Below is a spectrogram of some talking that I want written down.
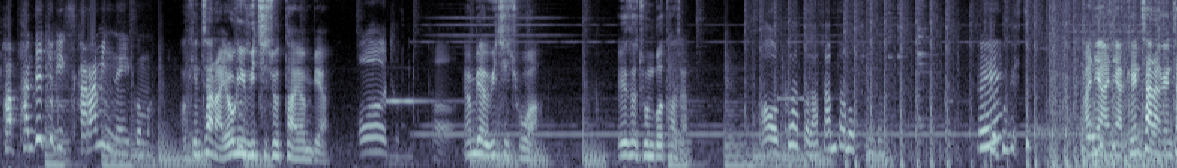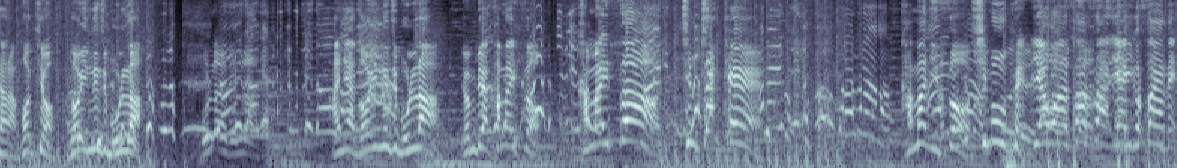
바- 반대쪽에 사람 있네 이거 뭐. 어, 괜찮아 여기 위치 좋다 연비야 어 좋다. 연비야 위치 좋아 여기서 존버 타자 아 큰일 났다 나 쌈싸 놓친다. 에? 아니야 아니야 괜찮아 괜찮아 버텨 너 있는지 몰라 몰라 몰라. 아니야 너 있는지 몰라 연비야 가만 있어 가만 있어 침착해 가만히 있어 심호흡해 야와 쏴쏴 야 이거 쏴야 돼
